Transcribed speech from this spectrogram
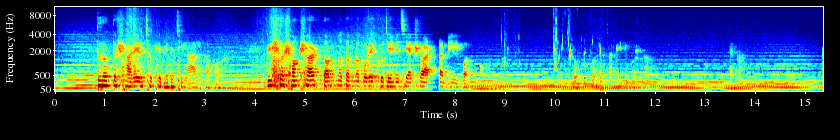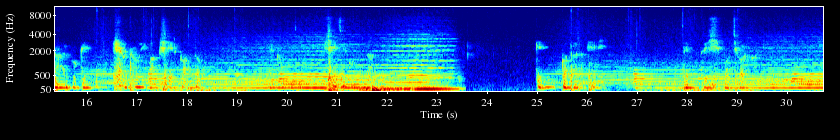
দুরন্ত সারের চোখে বেঁধেছি লাল কাপড়। বিশ্ব সংসার তন্ন তন্ন করে খুঁজে এনেছি একশো আটটা নীল পদ্ম। তবু কথা এখন। তার বুকে শুধুই মাংসের গন্ধ? এখন সে যে কন্যা কথা রাখেনি। তেত্রিশ বছর কাটিয়ে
